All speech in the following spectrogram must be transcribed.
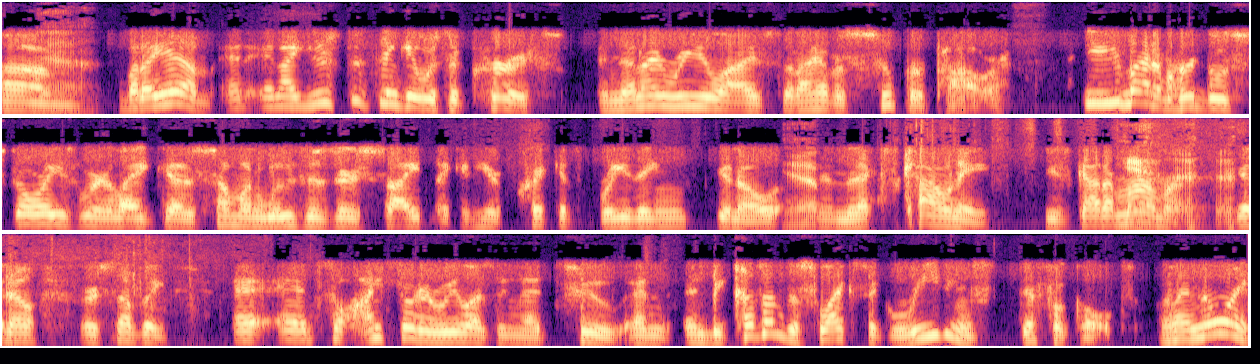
Um, yeah. But I am, and and I used to think it was a curse, and then I realized that I have a superpower you might have heard those stories where like uh, someone loses their sight, they can hear crickets breathing, you know, yep. in the next county. He's got a murmur, you know, or something. And, and so I started realizing that too. And and because I'm dyslexic, reading's difficult, and I know I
